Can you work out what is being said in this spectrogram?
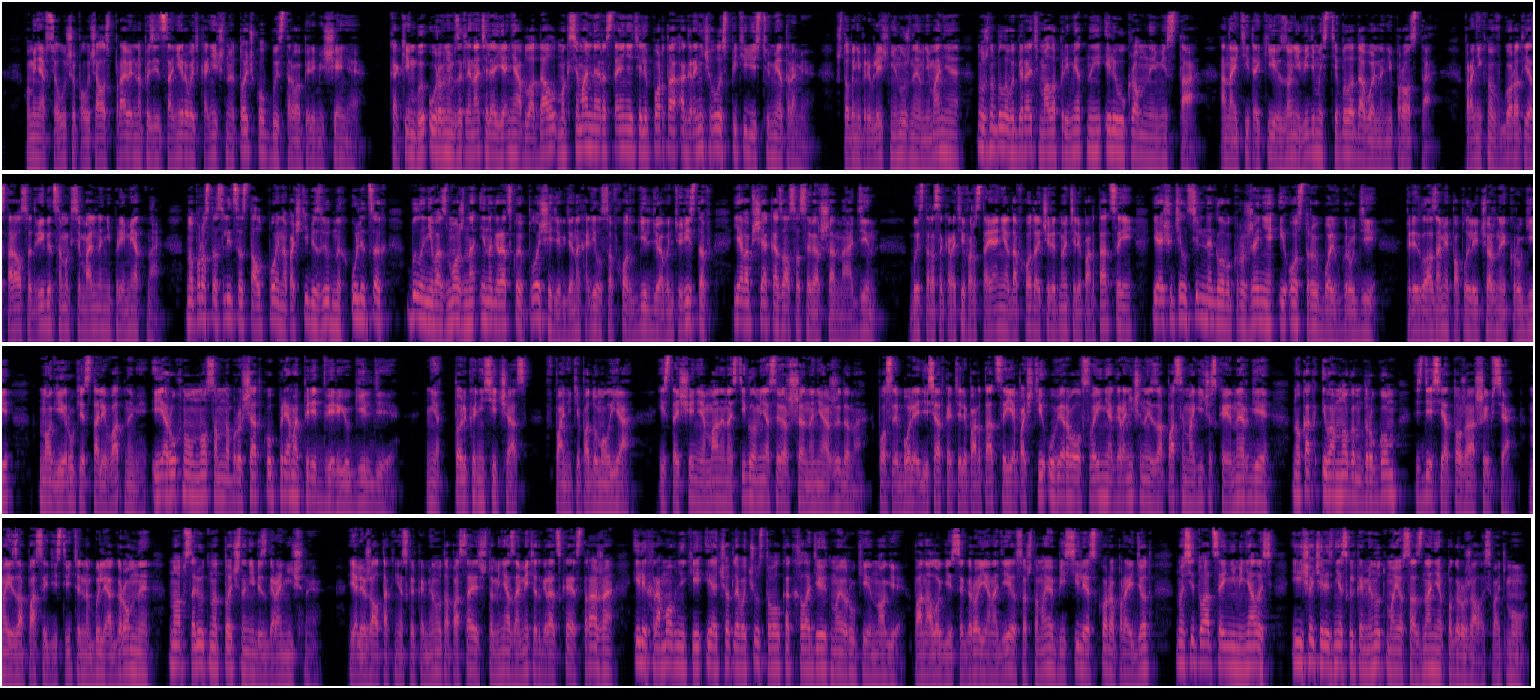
У меня все лучше получалось правильно позиционировать конечную точку быстрого перемещения. Каким бы уровнем заклинателя я не обладал, максимальное расстояние телепорта ограничивалось 50 метрами. Чтобы не привлечь ненужное внимание, нужно было выбирать малоприметные или укромные места, а найти такие в зоне видимости было довольно непросто. Проникнув в город, я старался двигаться максимально неприметно, но просто слиться с толпой на почти безлюдных улицах было невозможно, и на городской площади, где находился вход в гильдию авантюристов, я вообще оказался совершенно один. Быстро сократив расстояние до входа очередной телепортации, я ощутил сильное головокружение и острую боль в груди – Перед глазами поплыли черные круги, ноги и руки стали ватными, и я рухнул носом на брусчатку прямо перед дверью гильдии. «Нет, только не сейчас», — в панике подумал я. Истощение маны настигло меня совершенно неожиданно. После более десятка телепортаций я почти уверовал в свои неограниченные запасы магической энергии, но, как и во многом другом, здесь я тоже ошибся. Мои запасы действительно были огромны, но абсолютно точно не безграничные. Я лежал так несколько минут, опасаясь, что меня заметит городская стража или храмовники, и отчетливо чувствовал, как холодеют мои руки и ноги. По аналогии с игрой я надеялся, что мое бессилие скоро пройдет, но ситуация не менялась, и еще через несколько минут мое сознание погружалось во тьму.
